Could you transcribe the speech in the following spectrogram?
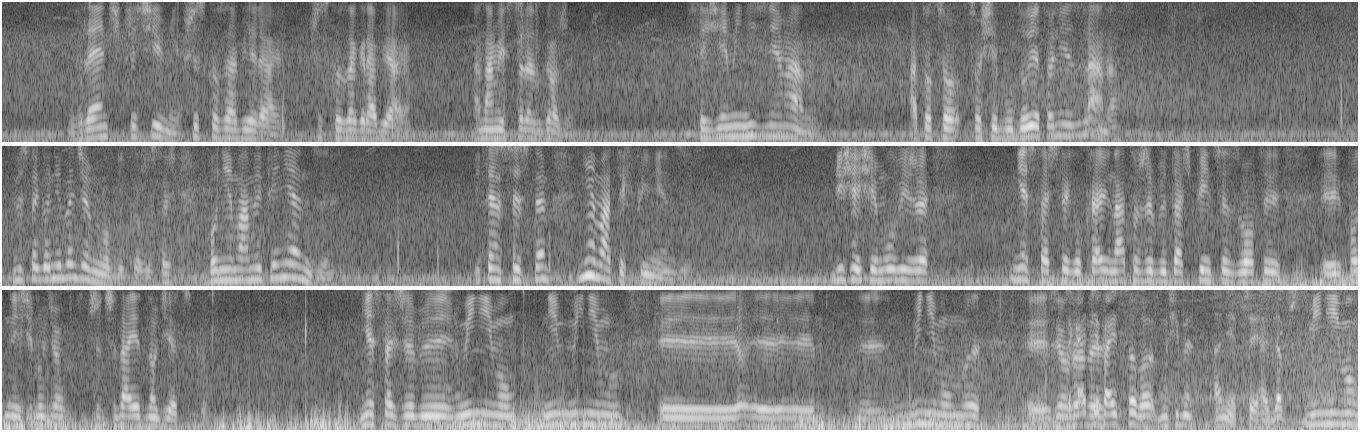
Wręcz przeciwnie. Wszystko zabierają, wszystko zagrabiają, a nam jest coraz gorzej. Z tej ziemi nic nie mamy. A to, co, co się buduje, to nie jest dla nas. my z tego nie będziemy mogli korzystać, bo nie mamy pieniędzy. I ten system nie ma tych pieniędzy. Dzisiaj się mówi, że nie stać tego kraju na to, żeby dać 500 zł y, podnieść ludziom czy, czy na jedno dziecko. Nie stać, żeby minimum, ni- minimum, y, y, y, minimum y, związane, Czekajcie Państwo, bo musimy... A nie, przejechać. Dobrze. minimum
